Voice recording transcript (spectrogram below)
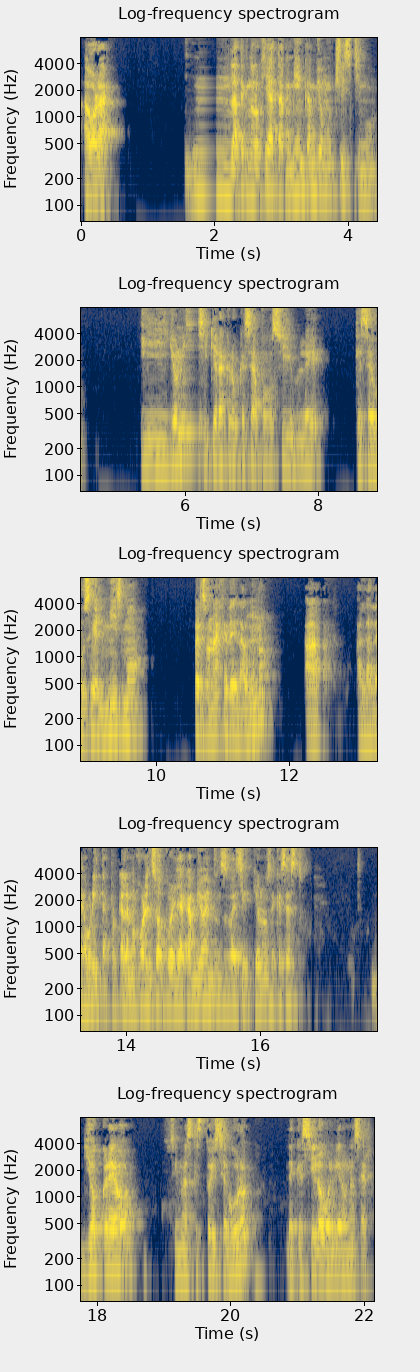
Ahora, la tecnología también cambió muchísimo y yo ni siquiera creo que sea posible que se use el mismo personaje de la 1 a, a, la de ahorita, porque a lo mejor el software ya cambió, entonces va a decir, yo no sé qué es esto. Yo creo, si no es que estoy seguro, de que sí lo volvieron a hacer.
